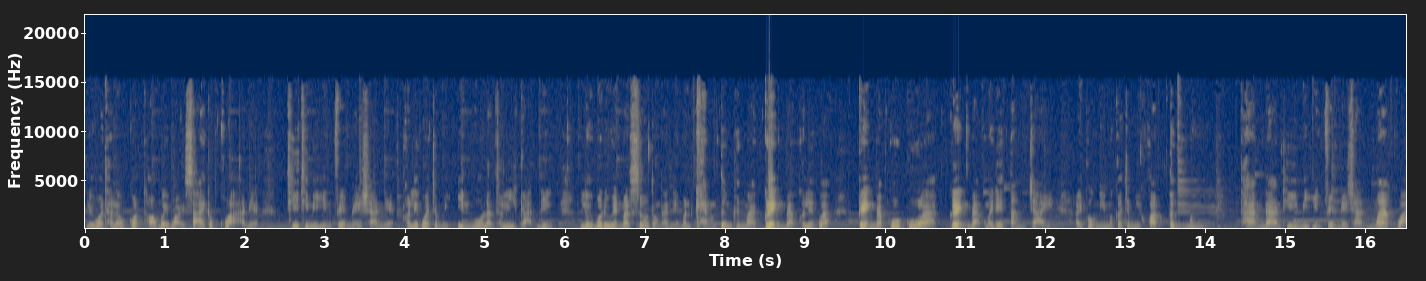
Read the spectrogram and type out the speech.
หรือว่าถ้าเรากดท้องบ่อยๆ ซ้ายกับขวาเนี่ยที่ที่มี inflammation เนี่ยเขาเรียกว่าจะมี involuntary guarding หรือบริเวณ muscle ตรงนั้นเนี่ยมันแข็งตึงขึ้นมาเกรงแบบเขาเรียกว่าเกรงแบบกลัวๆเกรงแบบไม่ได้ตั้งใจไอ้พวกนี้มันก็จะมีความตึงมือ ทางด้านที่มี inflammation มากกว่า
